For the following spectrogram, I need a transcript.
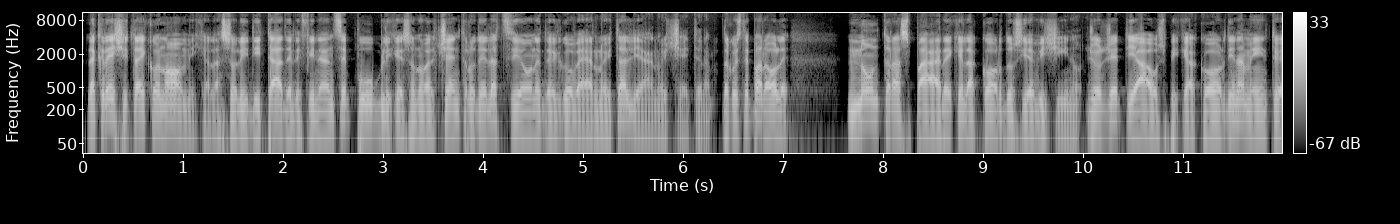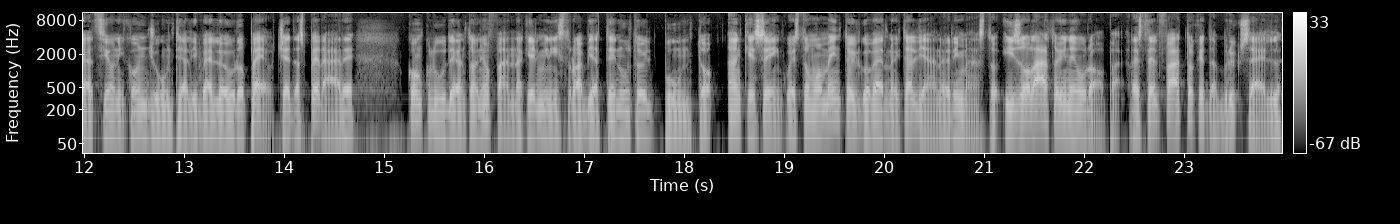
La crescita economica, la solidità delle finanze pubbliche sono al centro dell'azione del governo italiano, eccetera. Da queste parole non traspare che l'accordo sia vicino. Giorgetti auspica coordinamento e azioni congiunte a livello europeo. C'è da sperare, conclude Antonio Fanna, che il ministro abbia tenuto il punto, anche se in questo momento il governo italiano è rimasto isolato in Europa. Resta il fatto che da Bruxelles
